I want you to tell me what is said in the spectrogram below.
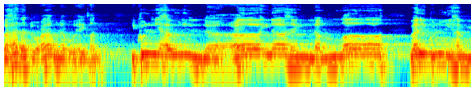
وهذا الدعاء له أيضا. بكل هول لا إله إلا الله ولكل هم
